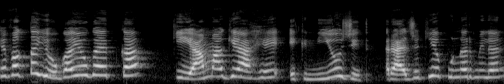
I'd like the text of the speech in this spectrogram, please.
हे फक्त योगायोग आहेत का? की यामागे आहे एक नियोजित राजकीय पुनर्मिलन?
